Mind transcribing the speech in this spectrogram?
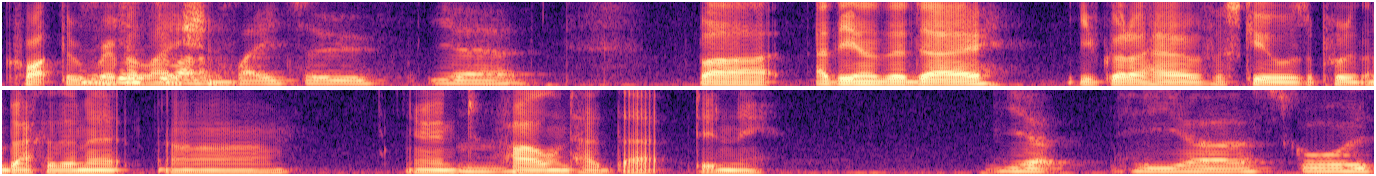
quite the It was against the run revelation. play too. Yeah, But at the end of the day, you've got to have the skills to put it in the back of the net. Um, and Mm. Haaland had that, didn't he? yeah. He uh, scored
